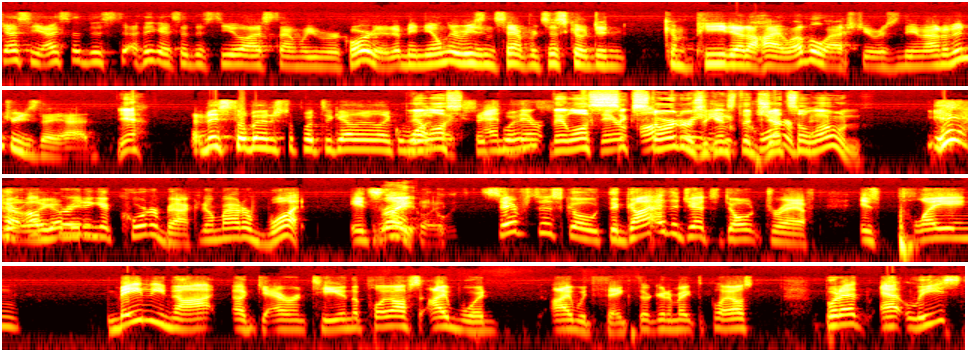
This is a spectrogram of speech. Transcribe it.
Jesse, I said this. I think I said this to you last time we recorded. I mean, the only reason San Francisco didn't compete at a high level last year was the amount of injuries they had. Yeah. And they still managed to put together like They lost- like six and wins. they're- they lost They're six starters against the Jets alone. Yeah, They're like, I upgrading mean, a quarterback no matter what. It's Right. like San Francisco, the guy the Jets don't draft is playing maybe not a guarantee in the playoffs. I would I would think they're going to make the playoffs, but at, at least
